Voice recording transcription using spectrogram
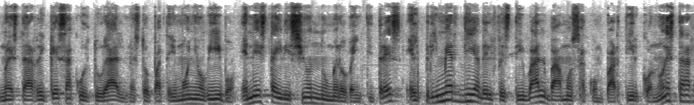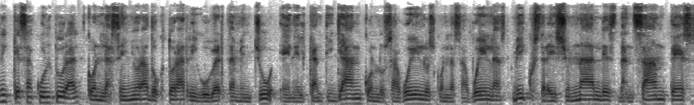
nuestra riqueza cultural, nuestro patrimonio vivo. En esta edición número 23, el primer día del festival vamos a compartir con nuestra riqueza cultural con la señora doctora Rigoberta Menchú en el Cantillán, con los abuelos, con las abuelas, médicos tradicionales, danzantes,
